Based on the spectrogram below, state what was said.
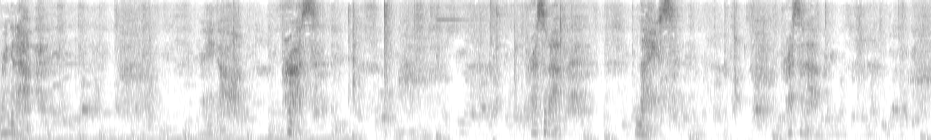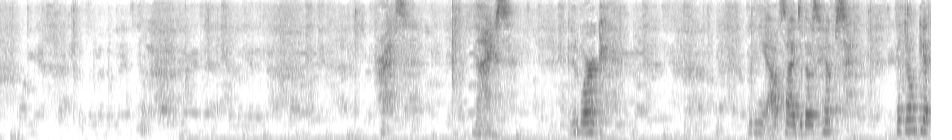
bring it up. There you go. Press. Press it up. Nice. Press it up. Press. Nice. Good work. The outsides of those hips that don't get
